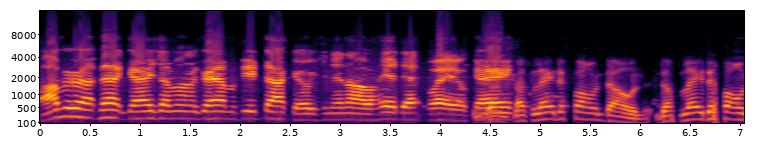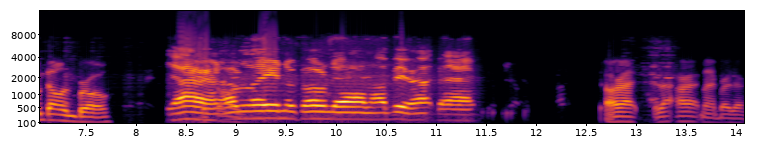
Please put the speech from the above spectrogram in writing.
I'll be right back, guys. I'm gonna grab a few tacos and then I'll head that way. Okay? Just, lay the phone down. Just lay the phone down, bro. Yeah. Right. I'm laying the phone down. I'll be right back. All right. All right, my brother.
